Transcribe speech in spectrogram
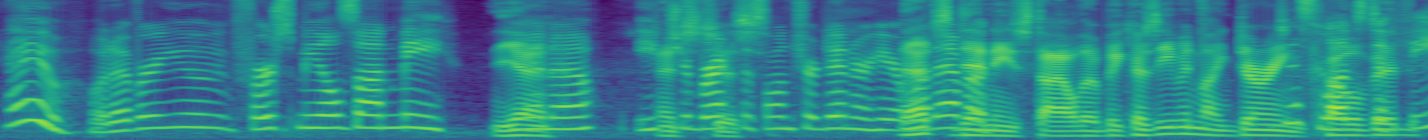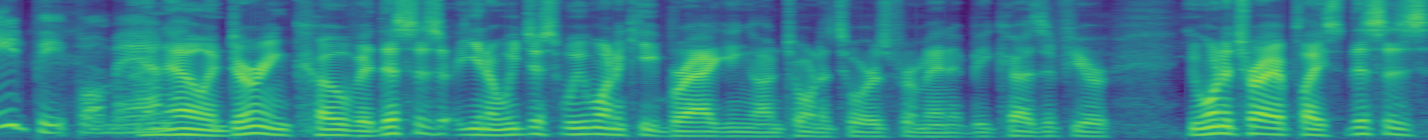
Hey, whatever you first meals on me. Yeah, you know, eat your breakfast, just- lunch, or dinner here. That's whatever. Denny's style though, because even like during just COVID, loves to feed people, man. I know, and during COVID, this is you know we just we want to keep bragging on Tornatores for a minute because if you're you want to try a place, this is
